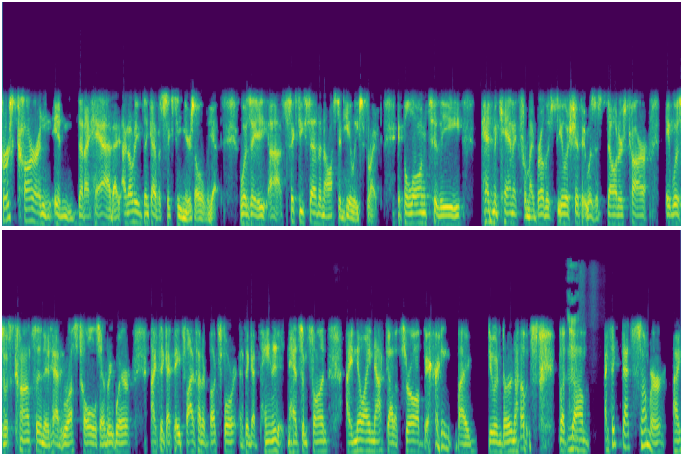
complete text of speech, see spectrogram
first car in, in that I had, I, I, don't even think I was 16 years old yet, was a uh, 67 Austin Healey Sprite. It belonged to the head mechanic for my brother's dealership. It was his daughter's car. It was Wisconsin. It had rust holes everywhere. I think I paid 500 bucks for it. I think I painted it and had some fun. I know I knocked out a throw up bearing by doing burnouts, but, mm. um, I think that summer I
